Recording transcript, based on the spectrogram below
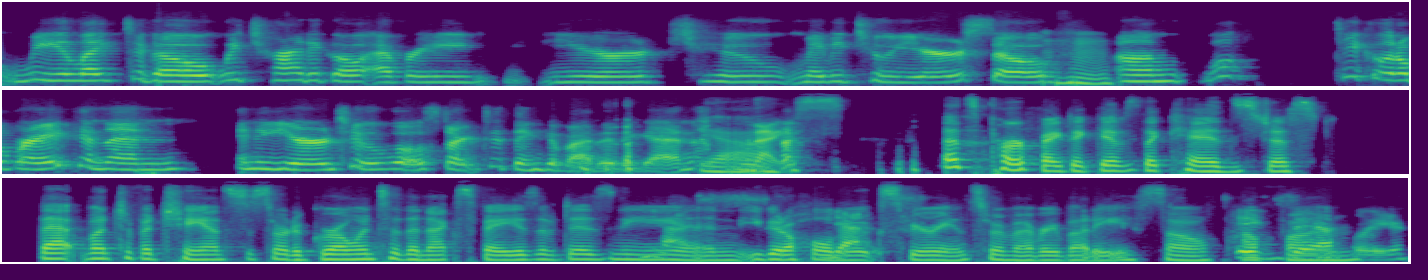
we like to go, we try to go every year, two, maybe two years. So mm-hmm. um, we'll take a little break and then in a year or two, we'll start to think about it again. yeah. Nice. That's perfect. It gives the kids just that much of a chance to sort of grow into the next phase of Disney yes. and you get a whole yes. new experience from everybody. So exactly. Fun.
